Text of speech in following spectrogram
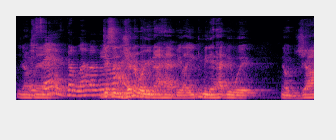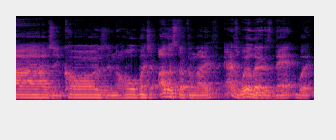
You know what I'm saying? says the love of your Just life. in general, you're not happy. Like you can be happy with you know jobs and cars and a whole bunch of other stuff in life, as well as that. But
